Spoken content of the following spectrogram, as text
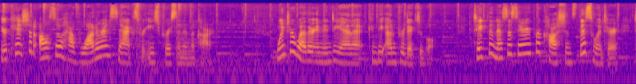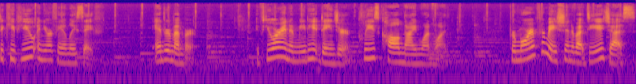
Your kit should also have water and snacks for each person in the car. Winter weather in Indiana can be unpredictable. Take the necessary precautions this winter to keep you and your family safe. And remember, if you are in immediate danger, please call 911. For more information about DHS,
